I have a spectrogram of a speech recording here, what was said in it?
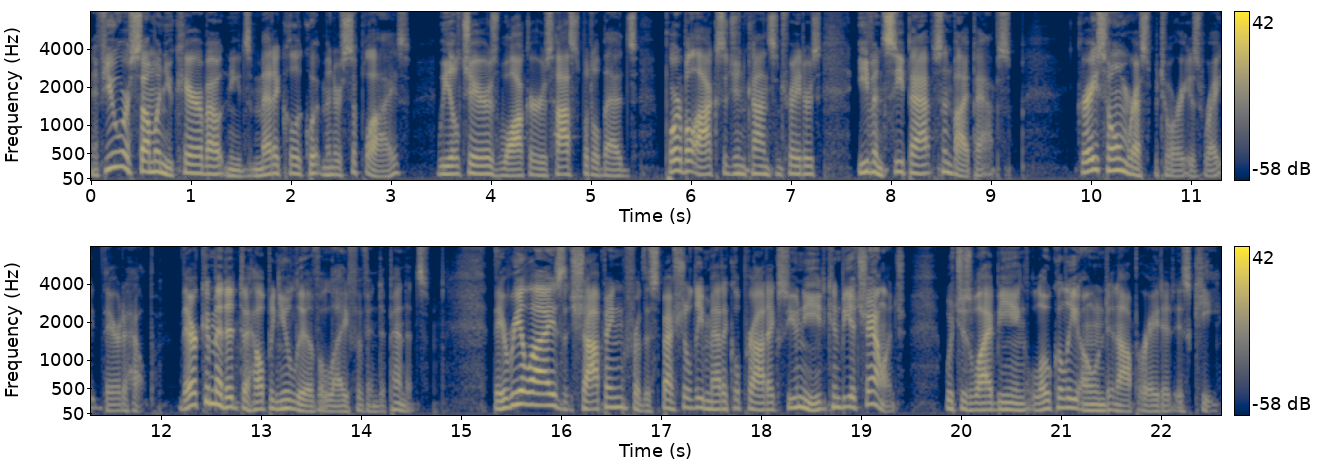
If you or someone you care about needs medical equipment or supplies, wheelchairs, walkers, hospital beds, portable oxygen concentrators, even CPAPs and BiPAPs. Grace Home Respiratory is right there to help. They're committed to helping you live a life of independence. They realize that shopping for the specialty medical products you need can be a challenge, which is why being locally owned and operated is key.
